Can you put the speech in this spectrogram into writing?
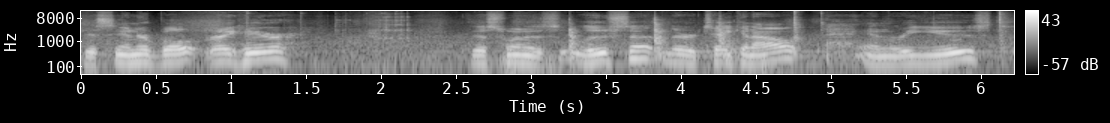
This inner bolt right here. This one is loosened. They're taken out and reused.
